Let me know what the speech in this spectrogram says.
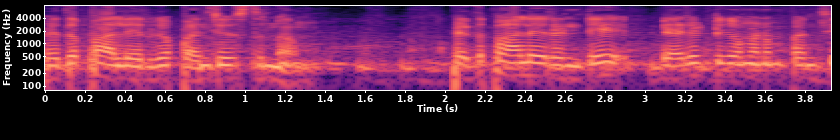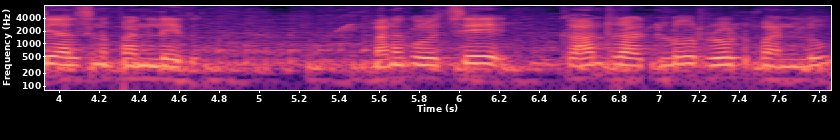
పెద్దపాలేరుగా పనిచేస్తున్నాం. పెద్దపాలేరు అంటే డైరెక్ట్గా మనం పనిచేయాల్సిన పని లేదు. మనకు వచ్చే కాంట్రాక్టులు రోడ్డు పనులు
